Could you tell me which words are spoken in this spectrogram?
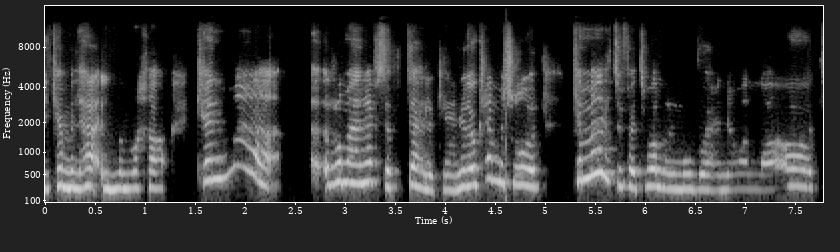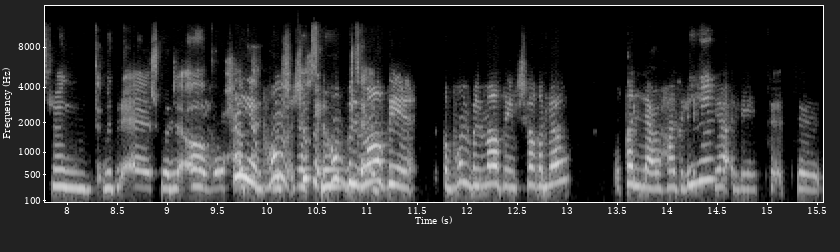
الكم الهائل من الرخاء كان ما رمى نفسه في التهلكة. يعني لو كان مشغول كان ما التفت والله الموضوع إنه والله أوه ترند مدري إيش ولا أوه بروح طيب هم شوفي هم بالماضي طب هم بالماضي انشغلوا؟ وطلعوا هذه الأشياء اللي ت... ت...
